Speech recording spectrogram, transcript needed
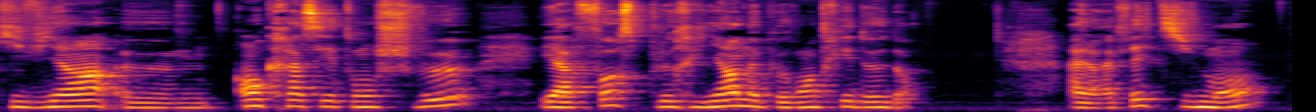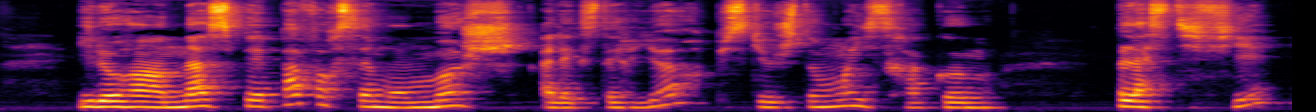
qui vient euh, encrasser ton cheveu et à force plus rien ne peut rentrer dedans. Alors effectivement, il aura un aspect pas forcément moche à l'extérieur puisque justement il sera comme plastifié,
